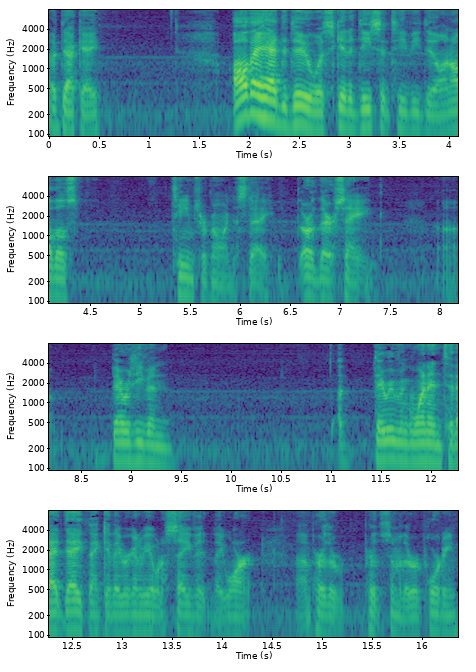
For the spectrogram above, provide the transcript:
a decade. All they had to do was get a decent TV deal, and all those teams were going to stay, or they're saying. Um, there was even uh, they even went into that day thinking they were going to be able to save it, and they weren't, um, per the per some of the reporting.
